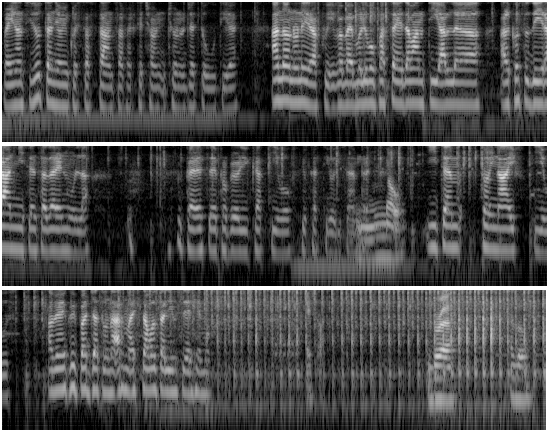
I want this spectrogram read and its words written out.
Beh, innanzitutto andiamo in questa stanza perché c'è un, un, oggetto utile. Ah no, non era qui. Vabbè, volevo passare davanti al, al coso dei ragni senza dare nulla. Per essere proprio il cattivo, più cattivo di sempre. No. Item, toy knife, use. Abbiamo equipaggiato un'arma e stavolta li useremo. Esatto. Bruh. Hello.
